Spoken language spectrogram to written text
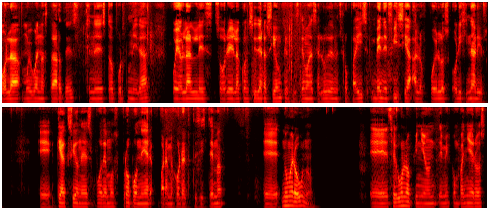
Hola, muy buenas tardes. En esta oportunidad voy a hablarles sobre la consideración que el sistema de salud de nuestro país beneficia a los pueblos originarios. Eh, ¿Qué acciones podemos proponer para mejorar este sistema? Eh, número uno, eh, según la opinión de mis compañeros,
